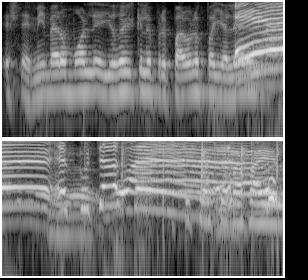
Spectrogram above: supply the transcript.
este es mi mero mole. Yo soy el que le preparo la pañalera. ¡Eh! ¿Escuchaste? Escuchaste, Rafael.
